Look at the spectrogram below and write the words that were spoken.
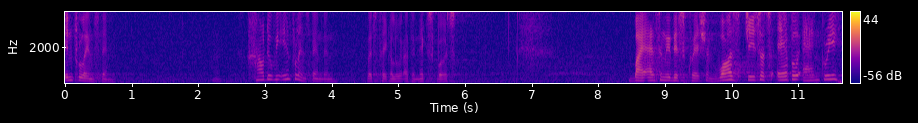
influence them. How do we influence them then? Let's take a look at the next verse. By answering this question, was Jesus ever angry?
